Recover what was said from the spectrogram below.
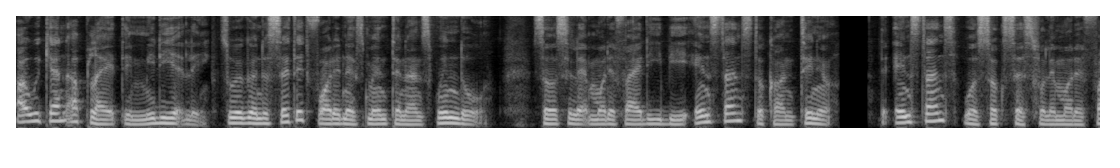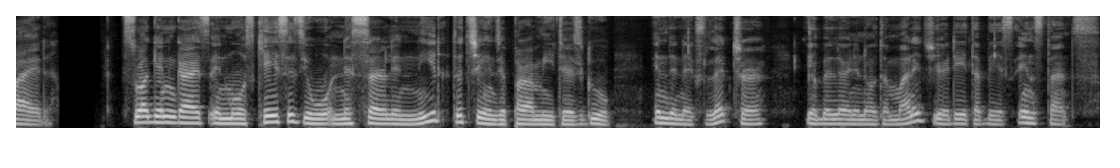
or we can apply it immediately. So we're going to set it for the next maintenance window. So select modify DB instance to continue. The instance was successfully modified. So again guys, in most cases you won't necessarily need to change the parameters group. In the next lecture, you'll be learning how to manage your database instance.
